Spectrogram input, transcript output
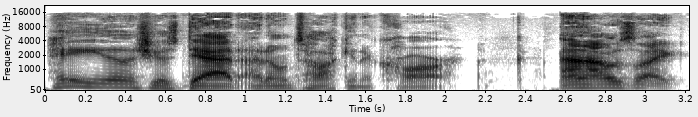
Hey, you know, she goes, Dad, I don't talk in a car. And I was like,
